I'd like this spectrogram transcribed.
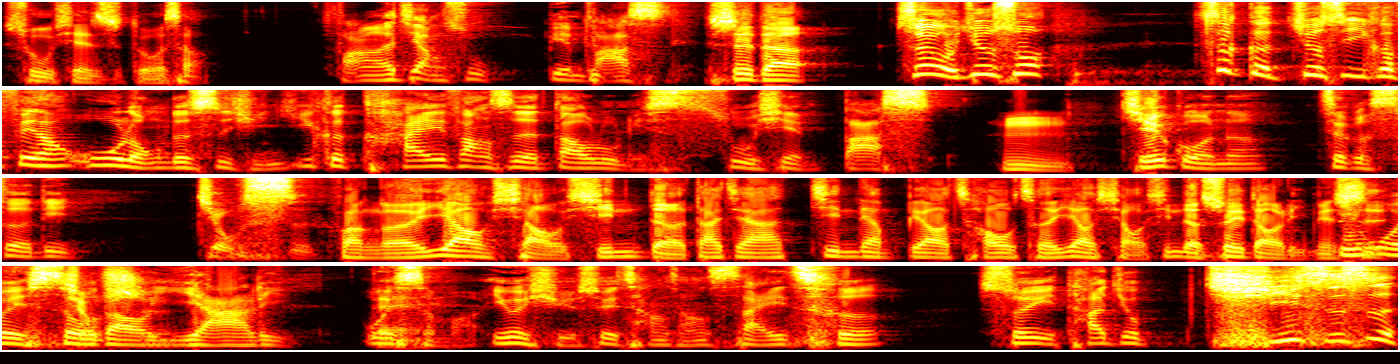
速限是多少？反而降速变八十。是的，所以我就说，这个就是一个非常乌龙的事情。一个开放式的道路，你速限八十，嗯，结果呢，这个设定。九十，反而要小心的，大家尽量不要超车，要小心的隧道里面是，因为受到压力。为什么？因为雪隧常常塞车，所以他就其实是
